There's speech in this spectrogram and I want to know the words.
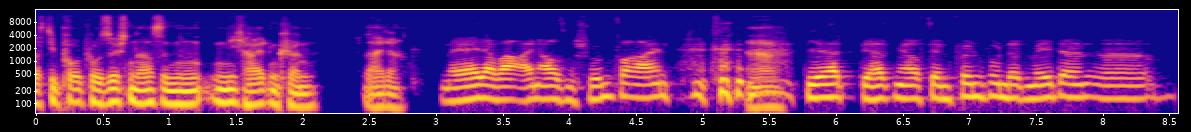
heißt, die Pole Position hast du nicht halten können, leider. Nee, da war einer aus dem Schwimmverein. Ja. Die, hat, die hat mir auf den 500 Metern äh,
